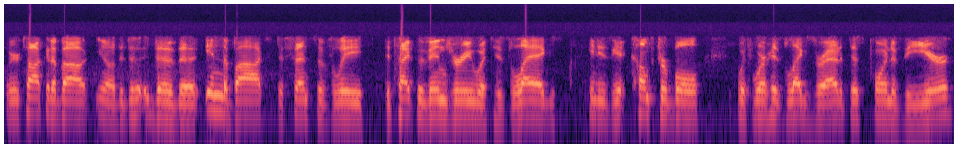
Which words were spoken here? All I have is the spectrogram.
we were talking about you know the the the in the box defensively, the type of injury with his legs. He needs to get comfortable with where his legs are at at this point of the year,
